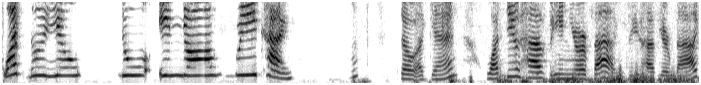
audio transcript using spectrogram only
What do you do in your free time? So again, what do you have in your bag? Do you have your bag?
